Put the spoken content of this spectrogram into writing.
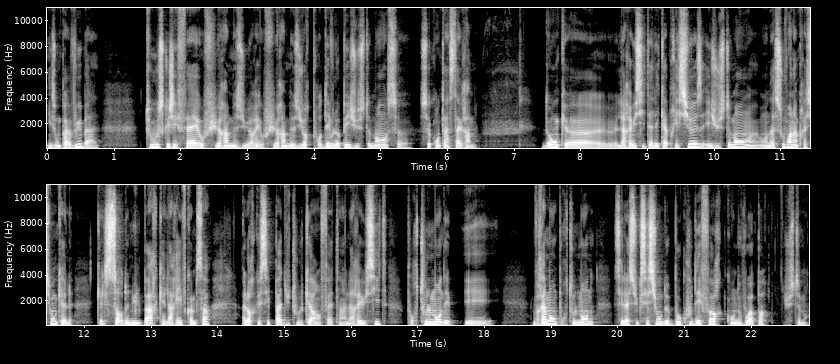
Ils n'ont pas vu bah, tout ce que j'ai fait au fur et à mesure et au fur et à mesure pour développer justement ce compte Instagram. Donc euh, la réussite, elle est capricieuse et justement, on a souvent l'impression qu'elle sort de nulle part, qu'elle arrive comme ça, alors que c'est pas du tout le cas en fait. Hein. La réussite, pour tout le monde et vraiment pour tout le monde, c'est la succession de beaucoup d'efforts qu'on ne voit pas justement.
